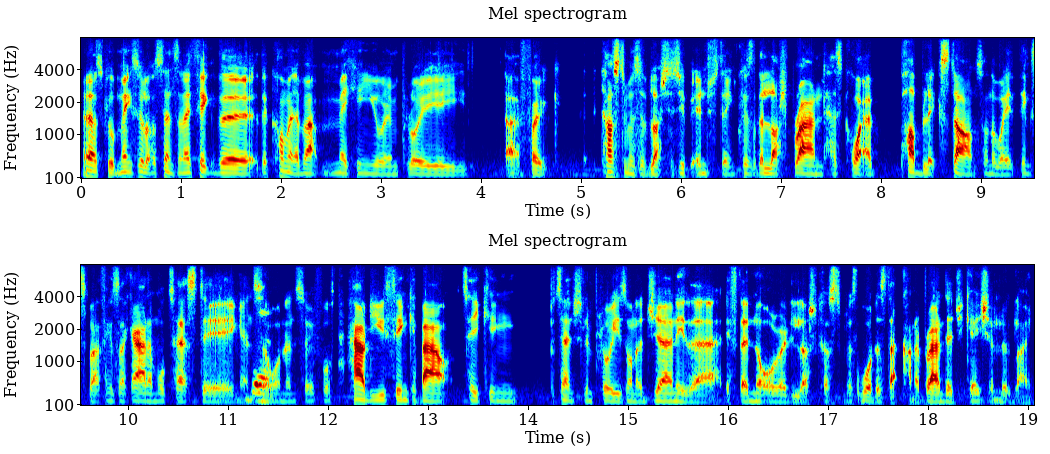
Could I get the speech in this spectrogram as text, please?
that's cool. Makes a lot of sense. And I think the the comment about making your employee uh, folk customers of Lush is super interesting because the Lush brand has quite a public stance on the way it thinks about things like animal testing and yeah. so on and so forth. How do you think about taking potential employees on a journey there if they're not already Lush customers? What does that kind of brand education look like?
